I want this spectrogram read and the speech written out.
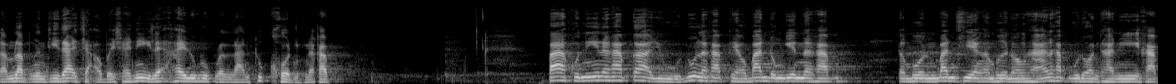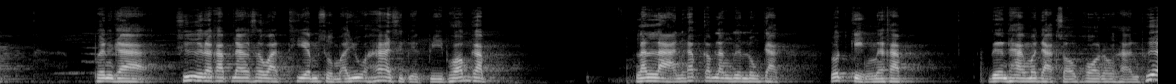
สำหรับเงินที่ได้จะเอาไปใช้หนี้และให้ลูกๆหลานๆทุกคนนะครับ ป้าคนนี้นะครับก็อยู่นู่นแหละครับ แถวบ้านดงเย็นนะครับตำบลบ้านเชียงอำเภอหนองหานนะครับ อุดรธานีครับ เพื่อนกาชื่อนะครับนางสวัสดิ์เทียมสมอายุ 51 ปีพร้อมกับ หลานๆครับกำลังเดินลงจากรถเก๋งนะครับ เดินทางมาจากสพหนองหานเพื่อ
